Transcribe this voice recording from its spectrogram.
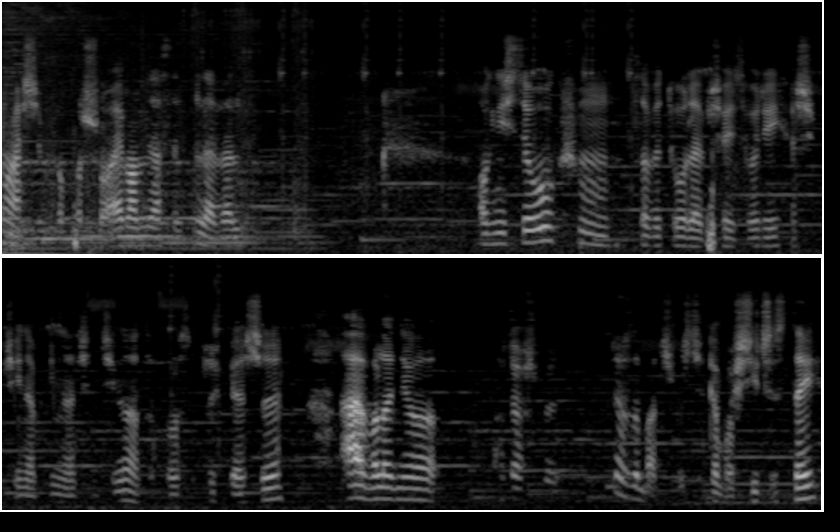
No szybko poszło, a mamy następny level. Ognisty łuk? Hmm, co by tu ulepszyć? Złodziejka szybciej napinać no to po prostu przyspieszy. A wolę nie... Chociażby... Chociaż zobaczmy z ciekawości czystej.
